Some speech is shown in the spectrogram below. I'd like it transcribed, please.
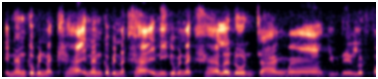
ไอ้นั่นก็เป็นนักฆ่าไอ้นั่นก็เป็นนักฆ่าไอ้นี่ก็เป็นนักฆ่าแล้วโดนจ้างมาอยู่ในรถไฟ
